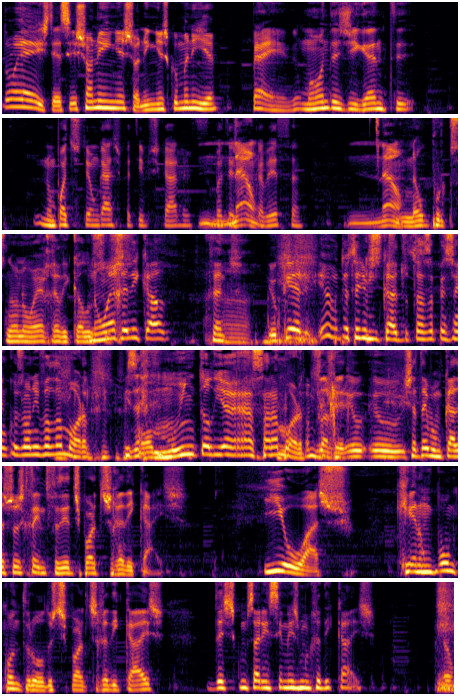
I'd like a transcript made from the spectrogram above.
não é isto. É ser choninhas, choninhas com mania. Bem, uma onda gigante, não podes ter um gajo para ti buscar se bateres Não. com a cabeça? Não, Não, porque senão não é radical o não é suficiente. radical. Portanto, eu quero, eu, eu tenho um Isto, bocado tu estás a pensar em coisa ao nível da morte. Ou muito ali a arrasar a morte. Vamos lá ver, eu, eu chatei-me um bocado as pessoas que têm de fazer desportos radicais. E eu acho que era um bom controle dos desportos radicais desde começarem a ser mesmo radicais. Então,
